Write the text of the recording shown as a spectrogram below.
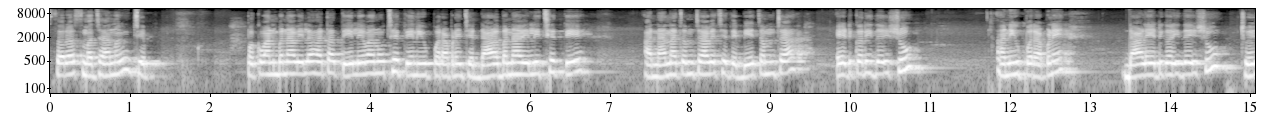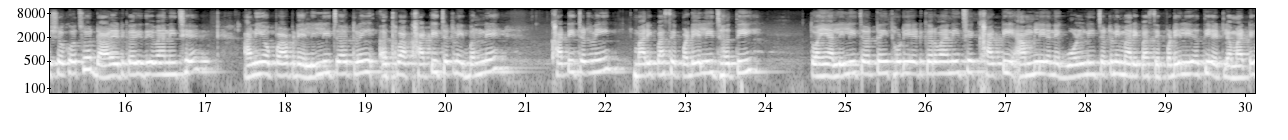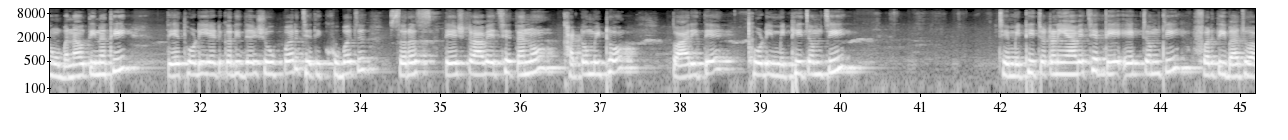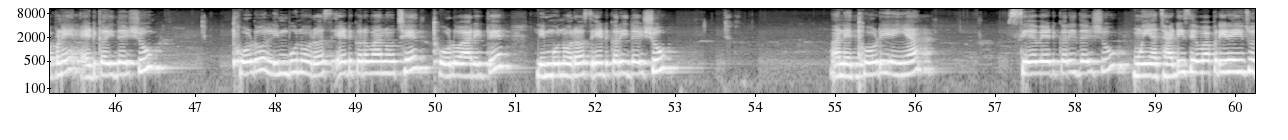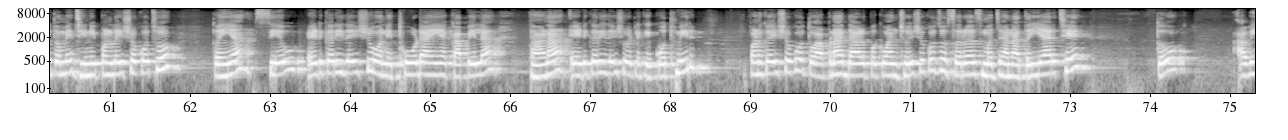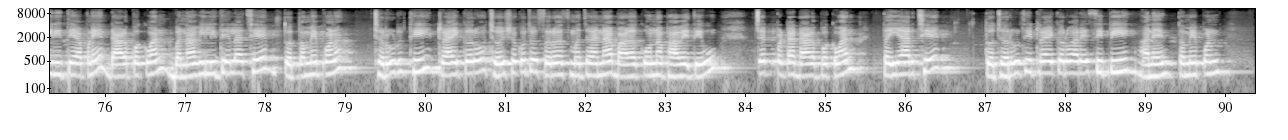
સરસ મજાનું જે પકવાન બનાવેલા હતા તે લેવાનું છે. તેની ઉપર આપણે જે દાળ બનાવેલી છે તે આ નાના ચમચા આવે છે તે બે ચમચા એડ કરી દઈશું. આની ઉપર આપણે દાળ એડ કરી દઈશું. જોઈ શકો છો, દાળ એડ કરી દેવાની છે. આની ઉપર આપણે લીલી ચટણી અથવા ખાટી ચટણી, બંને ખાટી ચટણી મારી પાસે પડેલી જ હતી. તો અહીંયા લીલી ચટણી થોડી એડ કરવાની છે. ખાટી, આંબલી અને ગોળની ચટણી મારી પાસે પડેલી હતી, એટલા માટે હું બનાવતી નથી. તે થોડી એડ કરી દઈશું ઉપર, જેથી ખૂબ જ સરસ ટેસ્ટ આવે છે તેનો, ખાટો મીઠો. તો આ રીતે થોડી મીઠી ચમચી જે મીઠી ચટણી આવે છે તે એક ચમચી ફરતી બાજુ આપણે એડ કરી દઈશું. થોડો લીંબુનો રસ એડ કરવાનો છે. થોડો આ રીતે લીંબુનો રસ એડ કરી દઈશું. અને થોડી અહીંયા સેવ એડ કરી દઈશું. હું અહીંયા જાડી સેવ વાપરી રહી છું. તમે ઝીણી પણ લઈ શકો છો. તો અહીંયા સેવ એડ કરી દઈશું અને થોડા અહીંયા કાપેલા ધાણા એડ કરી દઈશું. એટલે કે કોથમીર. પણ કહી શકો તો આપણા દાળ પકવાન જોઈ શકો છો, સરસ મજાના તૈયાર છે. તો આવી રીતે આપણે દાળ પકવાન બનાવી લીધેલા છે. તો તમે પણ જરૂરથી ટ્રાય કરો, જોઈ શકો છો સરસ મજાના બાળકોના ભાવે તેવું ચટપટા દાળ પકવાન તૈયાર છે. તો જરૂરથી ટ્રાય કરો આ રેસીપી અને તમે પણ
